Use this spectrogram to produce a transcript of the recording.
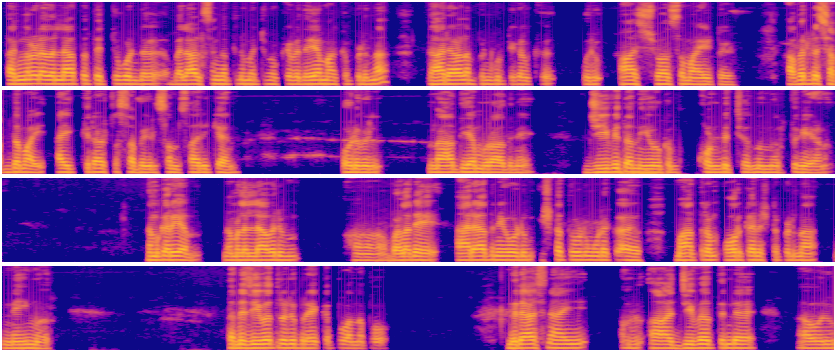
തങ്ങളുടേതല്ലാത്ത തെറ്റുകൊണ്ട് ബലാത്സംഗത്തിനും മറ്റുമൊക്കെ വിധേയമാക്കപ്പെടുന്ന ധാരാളം പെൺകുട്ടികൾക്ക് ഒരു ആശ്വാസമായിട്ട് അവരുടെ ശബ്ദമായി ഐക്യരാഷ്ട്രസഭയിൽ സംസാരിക്കാൻ ഒടുവിൽ നാദിയ മുറാദിനെ ജീവിത നിയോഗം കൊണ്ടു ചെന്ന് നിർത്തുകയാണ്. നമുക്കറിയാം നമ്മളെല്ലാവരും വളരെ ആരാധനയോടും ഇഷ്ടത്തോടും കൂടെ മാത്രം ഓർക്കാൻ ഇഷ്ടപ്പെടുന്ന നെയ്മർ. തന്റെ ജീവിതത്തിലൊരു ബ്രേക്കപ്പ് വന്നപ്പോൾ നിരാശനായി ആ ജീവിതത്തിന്റെ ഒരു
